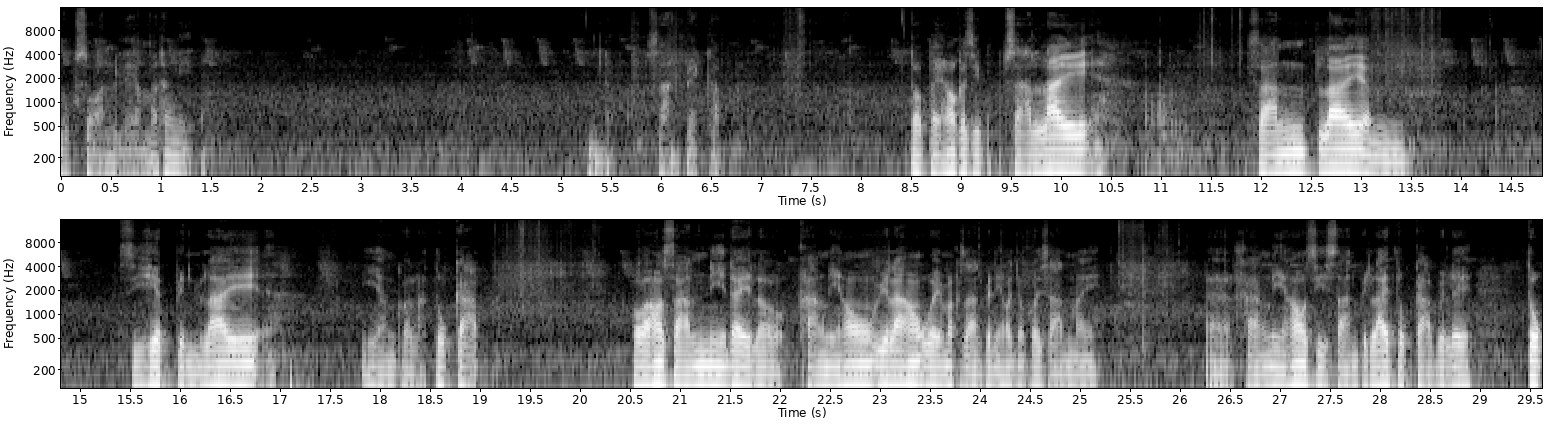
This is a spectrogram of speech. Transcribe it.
ลูกศรแหลมมาทางนี้สารไปกลับ ต่อไปเขาก็สิสารไล่ สารไล่อันสีเฮ็ดเป็นไล่อหย่างก็ล่ะตกกาบ เพราะว่าเขาสารนี่ได้แล้วขางนี้เขาเวลาเขาอวยมักสารไปนี่เขาจะค่อยสารใหม่อ่าขางนี้เขาสีสารเป็นไล่ตกกาบไปเลย ตก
